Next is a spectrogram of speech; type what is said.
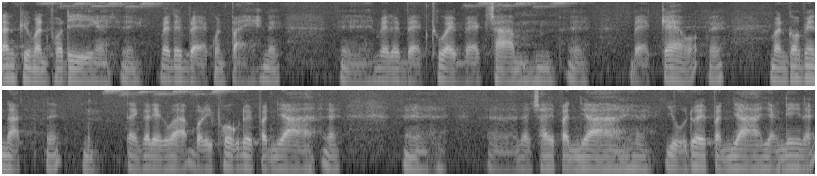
นั่นคือมันพอดีไงไม่ได้แบกมันไปนี่ยเออไม่ได้แบกถ้วยแบกชามแบกแก้วนี่ยมันก็ไม่หนักนี่ยอืมแต่ก็เรียกว่าบริโภคด้วยปัญญาเนี่ยเออเออแต่ใช้ปัญญาอยู่ด้วยปัญญาอย่างนี้แหละ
